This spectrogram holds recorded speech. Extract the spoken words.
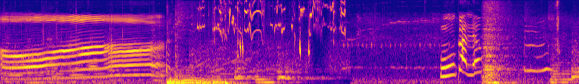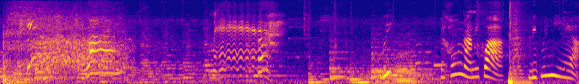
อ๋อหูก่อนแล้ว น้ำดีกว่า ลิฟต์ไม่มีเลยอะ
